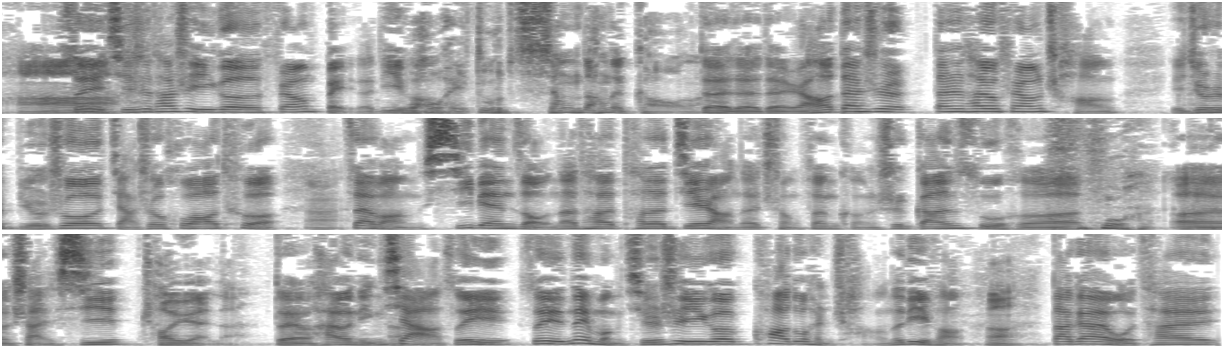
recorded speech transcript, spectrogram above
啊，所以其实它是一个非常北的地方。纬度相当的高了。对对对，然后但是但是它又非常长，也就是比如说，假设呼和浩特嗯再往西边走，那它它的接壤的省份可能是甘肃和 呃陕西，超远的对，还有宁夏，所以所以内蒙其实是一个跨度很长的地方。啊。大概我猜，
